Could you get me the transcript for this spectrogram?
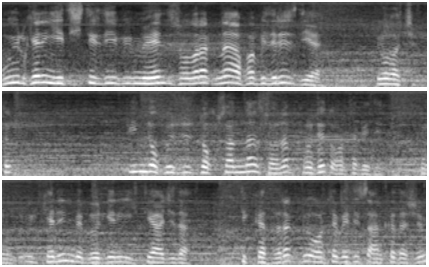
Bu ülkenin yetiştirdiği bir mühendis olarak ne yapabiliriz diye yola çıktık. 1990'dan sonra protez ortopedi kuruldu. Ülkenin ve bölgenin ihtiyacı da dikkat ederek bir ortopedist arkadaşım,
